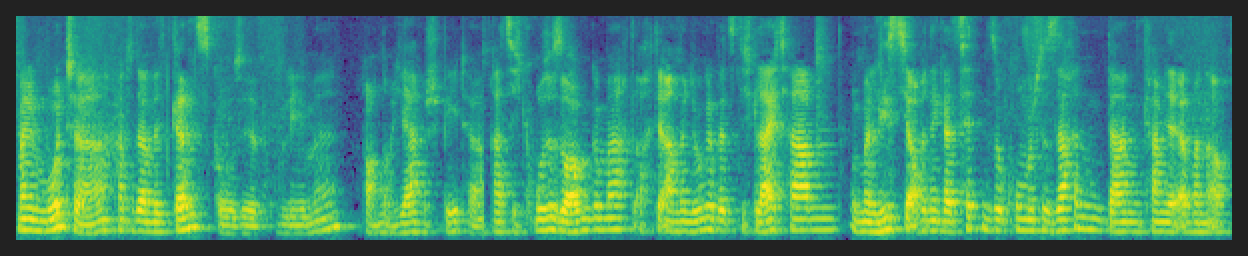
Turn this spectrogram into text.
Meine Mutter hatte damit ganz große Probleme, auch noch Jahre später. Hat sich große Sorgen gemacht, ach, der arme Junge wird es nicht leicht haben. Und man liest ja auch in den Gazetten so komische Sachen. Dann kam ja irgendwann auch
